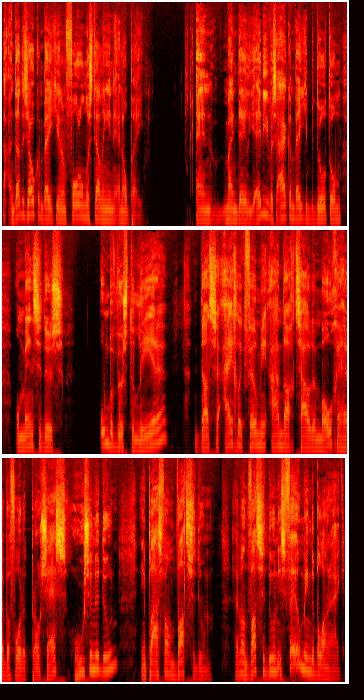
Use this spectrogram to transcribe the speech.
Nou, en dat is ook een beetje een vooronderstelling in NLP. En mijn Daily Eddy was eigenlijk een beetje bedoeld om, om mensen dus onbewust te leren dat ze eigenlijk veel meer aandacht zouden mogen hebben voor het proces, hoe ze het doen, in plaats van wat ze doen. want wat ze doen is veel minder belangrijk.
